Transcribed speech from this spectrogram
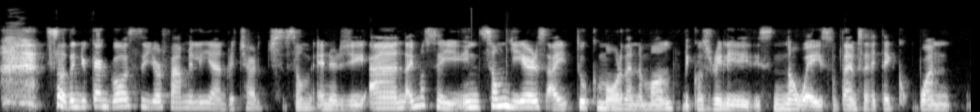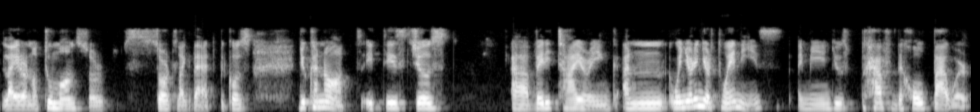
so then you can go see your family and recharge some energy. And I must say, in some years, I took more than a month because really, it's no way. Sometimes I take one, like, I don't know, two months or sort like that because you cannot. It is just uh, very tiring. And when you're in your 20s, I mean, you have the whole power.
